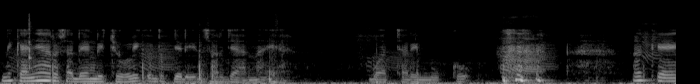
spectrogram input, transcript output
Ini kayaknya harus ada yang diculik untuk jadiin sarjana ya buat cari buku. Oke. Okay.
